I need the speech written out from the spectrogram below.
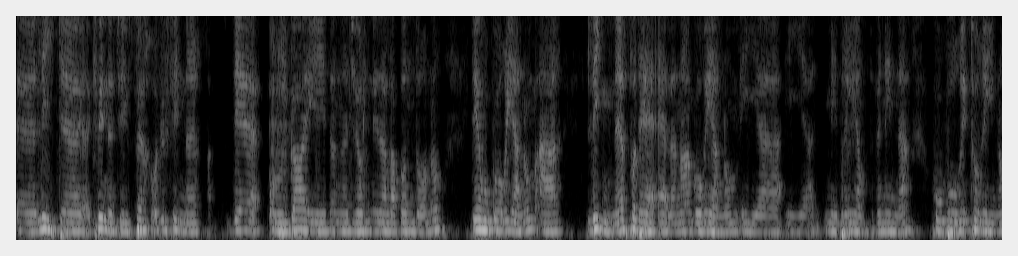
eh, like kvinnetyper, og du finner det Olga i denne 'Journey dell'Abbandono' Det hun går igjennom, er ligner på det Elena går igjennom i, eh, i eh, Min briljante venninne. Hun bor i Torino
